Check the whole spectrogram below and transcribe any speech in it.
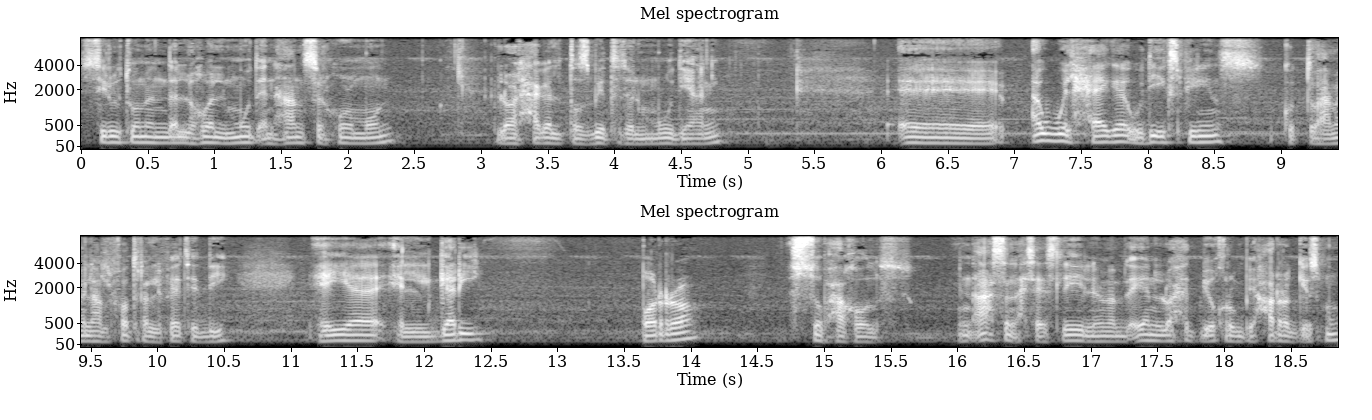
السيروتونين ده اللي هو ال mood enhancer هرمون اللي هو الحاجة لتظبيط ال mood يعني. أول حاجة ودي اكسبيرينس كنت بعملها الفترة اللي فاتت دي هي الجري بره الصبح خالص. من أحسن الإحساس. ليه؟ لأن مبدئيا الواحد بيخرج بيحرك جسمه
